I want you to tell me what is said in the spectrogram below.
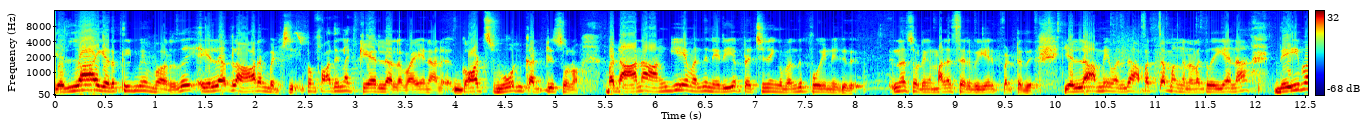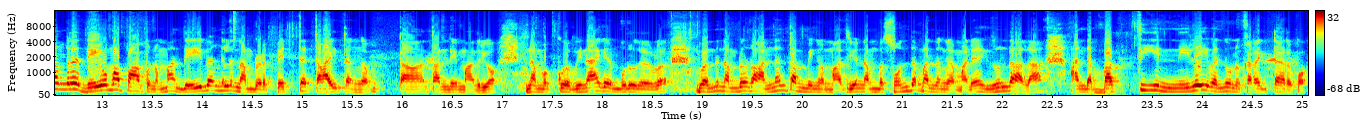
எல்லா இடத்துலையுமே வருது. எல்லா இடத்துல ஆரம்பிச்சு. இப்போ பார்த்தீங்கன்னா கேரளால வயநாடு. காட்ஸ் ஓன் கண்ட்ரி சொல்றோம். பட் ஆனால் அங்கேயே வந்து நிறைய பிரச்சனைகள் வந்து போய் நிற்குது என்ன சொல்றீங்க? மலை ஏற்பட்டது. எல்லாமே வந்து அபத்தம் அங்கே நடக்குது. ஏன்னா தெய்வங்களை தெய்வமா பார்க்கணுமா? தெய்வங்களை நம்மளோட பெத்த தாய் தங்கம் த- தந்தை மாதிரியும் நம்ம கு- விநாயகர் முருகர்களோ வந்து நம்மளோட அண்ணன் தம்பிங்க மாதிரியும் நம்ம சொந்த பந்தங்களை மாதிரியும் இருந்தாதான் அந்த பக்தியின் நிலை வந்து ஒன்று கரெக்டாக இருக்கும்.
